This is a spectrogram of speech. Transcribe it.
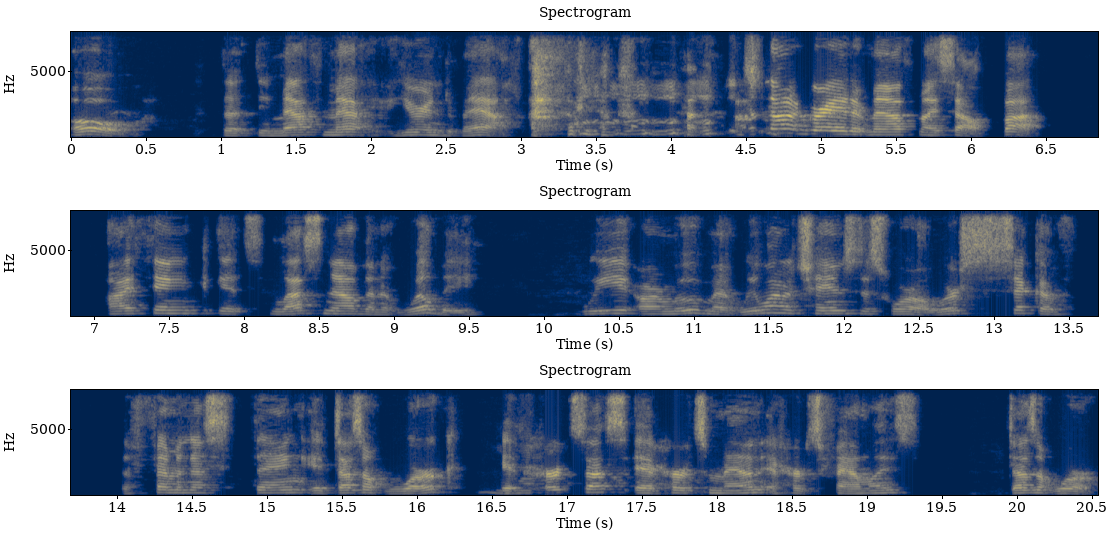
Oh, the, the math, math, you're into math. I'm not great at math myself, but I think it's less now than it will be. We are movement. We want to change this world. We're sick of the feminist thing. It doesn't work. It hurts us. It hurts men. It hurts families. It Doesn't work.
